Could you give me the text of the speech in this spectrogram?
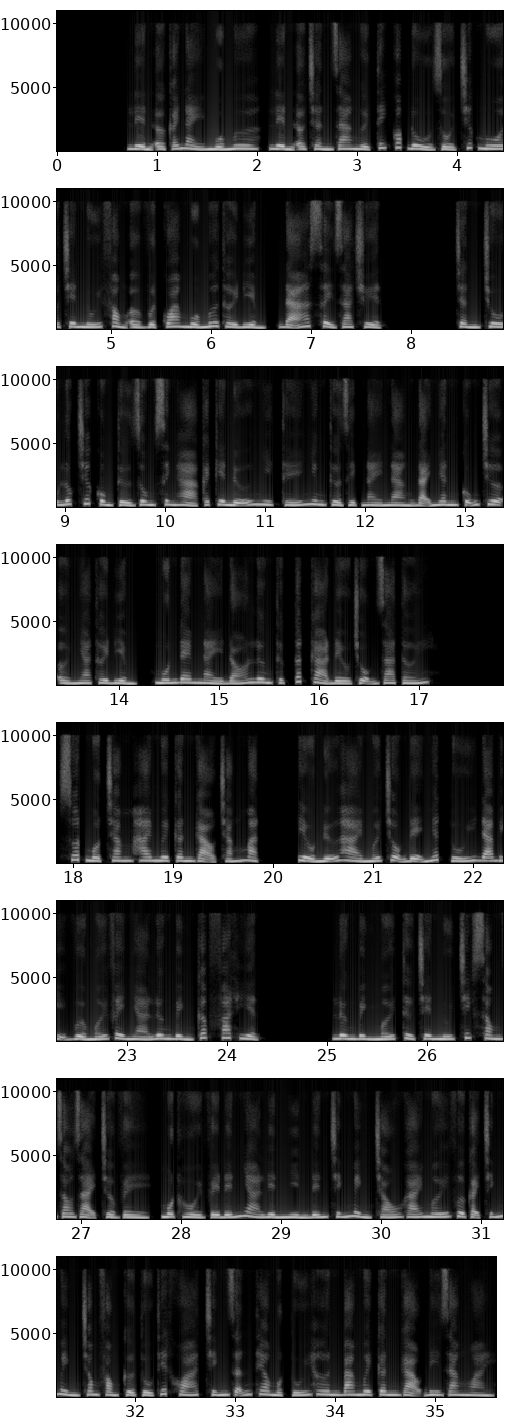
Liền ở cái này mùa mưa, liền ở trần gia người tích góp đủ rồi trước mua trên núi phòng ở vượt qua mùa mưa thời điểm, đã xảy ra chuyện. Trần Chu lúc trước cùng từ dung sinh hạ cái kia nữ như thế nhưng thừa dịp này nàng đại nhân cũng chưa ở nhà thời điểm, muốn đem này đó lương thực tất cả đều trộm ra tới. Suốt 120 cân gạo trắng mặt, tiểu nữ hài mới trộm đệ nhất túi đã bị vừa mới về nhà lương bình cấp phát hiện. Lương Bình mới từ trên núi trích xong rau dại trở về, một hồi về đến nhà liền nhìn đến chính mình cháu gái mới vừa cậy chính mình trong phòng cửa tủ thiết khóa chính dẫn theo một túi hơn 30 cân gạo đi ra ngoài.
